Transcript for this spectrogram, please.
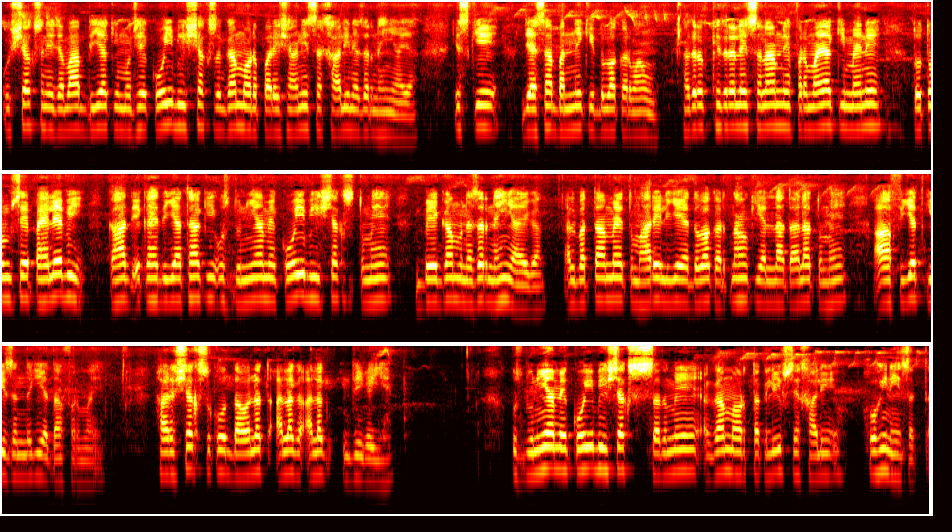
اس شخص نے جواب دیا کہ مجھے کوئی بھی شخص غم اور پریشانی سے خالی نظر نہیں آیا اس کے جیسا بننے کی دعا کرواؤں۔ حضرت خضر علیہ السلام نے فرمایا کہ میں نے تو تم سے پہلے بھی کہا، کہہ دیا تھا کہ اس دنیا میں کوئی بھی شخص تمہیں بے غم نظر نہیں آئے گا۔ البتہ میں تمہارے لیے یہ دعا کرتا ہوں کہ اللہ تعالیٰ تمہیں عافیت کی زندگی عطا فرمائے۔ ہر شخص کو دولت الگ الگ دی گئی ہے۔ اس دنیا میں کوئی بھی شخص صدمے، غم اور تکلیف سے خالی ہو ہی نہیں سکتا۔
